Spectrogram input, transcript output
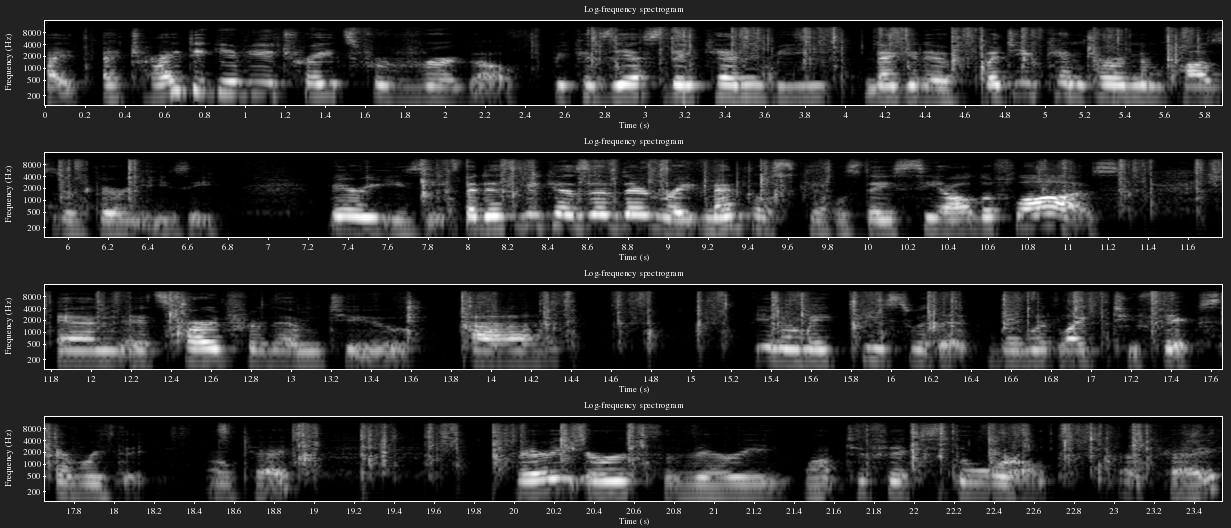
I, I tried to give you traits for Virgo because yes, they can be negative, but you can turn them positive very easy. Very easy. But it's because of their great mental skills. They see all the flaws and it's hard for them to, uh, you know, make peace with it. They would like to fix everything, okay? Very earth, very want to fix the world, okay?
